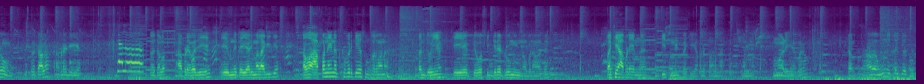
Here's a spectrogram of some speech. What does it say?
રૂમ. તો ચાલો આપણે જઈએ. તો ચાલો આપણે હવે જઈએ. એ એમની તૈયારીમાં લાગી ગયા. હવે આપણને નથી ખબર કે શું કરવાના. પણ જોઈએ કે એ કેવો સિગરેટ રૂમ એમનો બનાવે છે. પછી આપણે એમને ત્રીસ મિનિટ પછી આપણે પાછા એમને મળીએ બરાબર? ચાલો હવે હું નીકળી ગયો છું.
